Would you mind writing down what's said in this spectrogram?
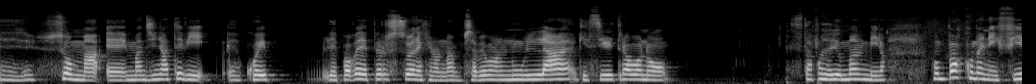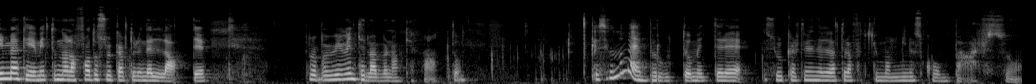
Eh, insomma, eh, immaginatevi eh, quei, le povere persone che non sapevano nulla, che si ritrovano sta foto di un bambino, un po' come nei film che mettono la foto sul cartone del latte. Probabilmente l'avevano anche fatto. Che secondo me è brutto mettere sul cartone del latte la foto di un bambino scomparso.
